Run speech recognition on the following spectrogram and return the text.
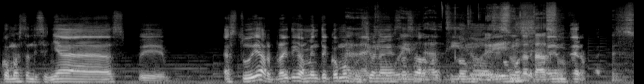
cómo están diseñadas, eh, a estudiar prácticamente cómo funcionan estas armas, cómo, es cómo un datazo. es un es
